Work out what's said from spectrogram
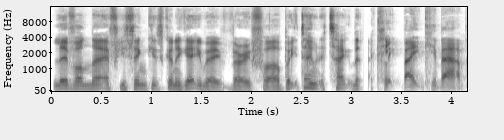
live on that if you think it's going to get you very, very far. But don't attack the A clickbait kebab.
